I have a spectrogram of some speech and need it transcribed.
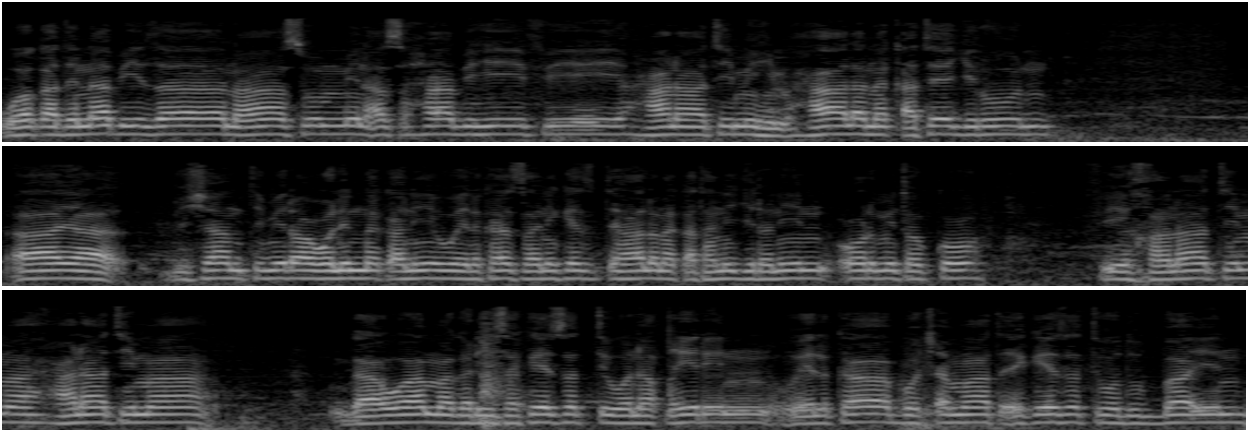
وقد نبذ ناس من أصحابه في حناتمهم. حال نقتي جرون. آية بشان تمرا ولن نقني ويلكاساني كيسة حال نقتني جرانين. أورمي توكو في خناتم حناتم قاوى مغريسة كيسة ونقير ويلكا بوشمات كيسة ودباء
